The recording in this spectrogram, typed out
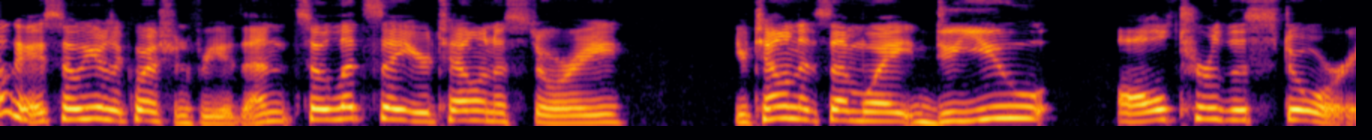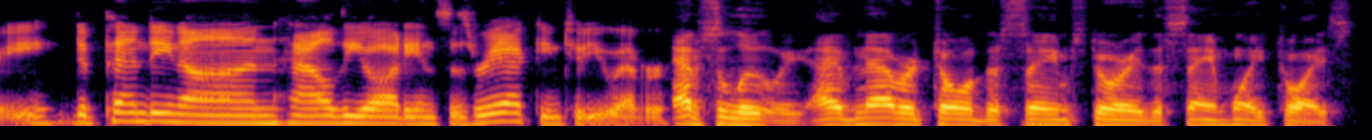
okay, so here's a question for you then. So let's say you're telling a story, you're telling it some way. Do you alter the story depending on how the audience is reacting to you ever? Absolutely. I've never told the same story the same way twice.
